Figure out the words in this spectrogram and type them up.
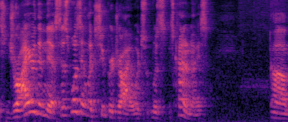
It's drier than this. This wasn't like super dry, which was, was kind of nice. Um,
